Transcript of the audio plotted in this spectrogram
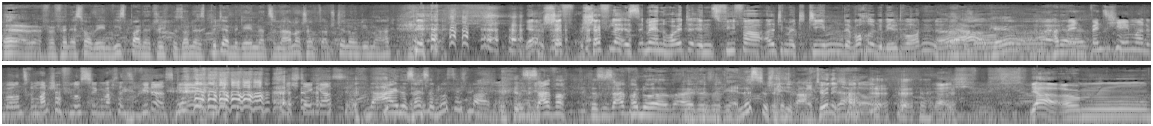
äh, für, für den SVW in Wiesbaden natürlich besonders bitter mit den Nationalmannschaftsabstellungen, die man hat. ja, Chef, Scheffler ist immerhin heute ins FIFA Ultimate Team der Woche gewählt worden. Ja, ja also, okay. Äh, wenn, wenn, sich hier jemand über unsere Mannschaft lustig macht, dann sind wir das, gell? ich der Gast. Nein, das heißt ja lustig machen. Das ist einfach, das ist einfach nur äh, das ist realistisch betrachtet. Natürlich, ja. genau. Ja, ich, ja ähm,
